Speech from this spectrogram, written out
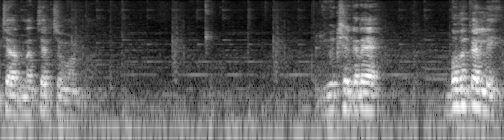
ವಿಚಾರನ ಚರ್ಚೆ ಮಾಡೋಣ. ವೀಕ್ಷಕರೇ, ಬದುಕಲ್ಲಿ.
